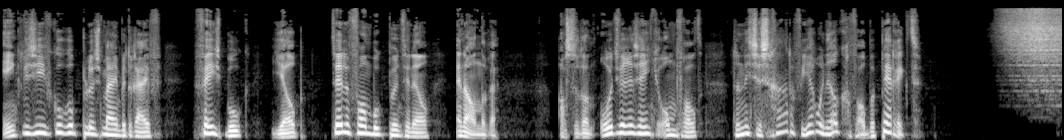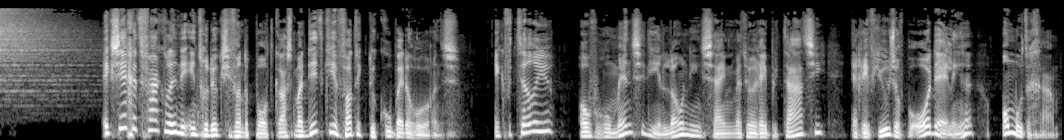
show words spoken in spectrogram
inclusief Google Plus Mijn Bedrijf, Facebook, Yelp, Telefoonboek.nl en andere. Als er dan ooit weer eens eentje omvalt, dan is de schade voor jou in elk geval beperkt. Ik zeg het vaak wel in de introductie van de podcast, maar dit keer vat ik de koe bij de horens. Ik vertel je over hoe mensen die in loondienst zijn met hun reputatie en reviews of beoordelingen om moeten gaan.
